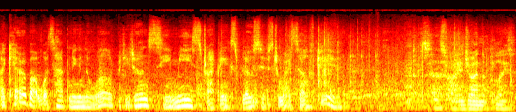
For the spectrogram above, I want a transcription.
I care about what's happening in the world, but you don't see me strapping explosives to myself, do you? So that's why you joined the police.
